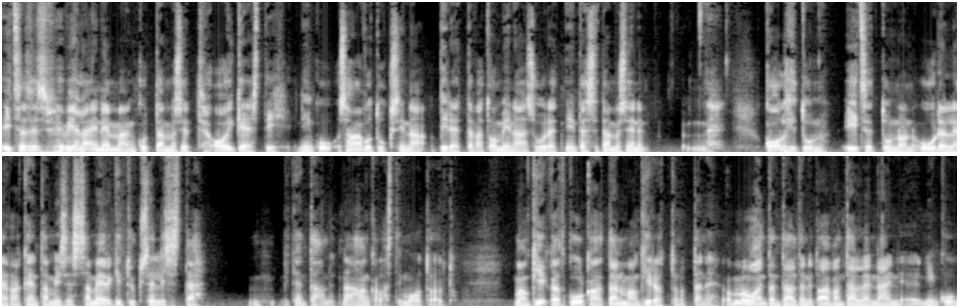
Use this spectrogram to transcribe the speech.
itse asiassa vielä enemmän kuin tämmöiset oikeasti niin kuin saavutuksina pidettävät ominaisuudet, niin tässä tämmöisen mm, kolhitun itsetunnon uudelleenrakentamisessa merkityksellisestä, miten tämä on nyt näin hankalasti muotoiltu, Mä oon, kuulkaa, tämän mä oon kirjoittanut tänne. Mä luen tämän täältä nyt aivan tälleen näin, niin kuin,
